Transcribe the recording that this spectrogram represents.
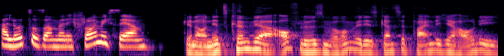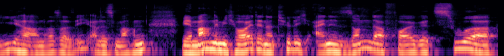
Hallo zusammen, ich freue mich sehr. Genau, und jetzt können wir auflösen, warum wir dieses ganze peinliche Howdy, Jiha und was weiß ich alles machen. Wir machen nämlich heute natürlich eine Sonderfolge zur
